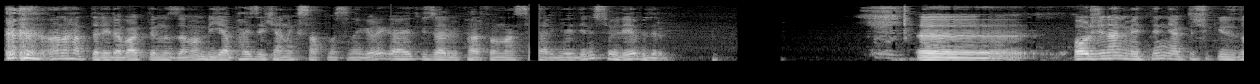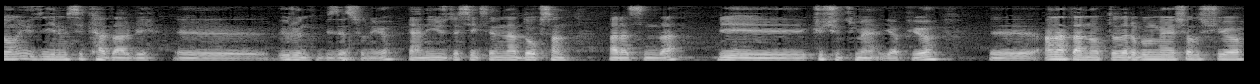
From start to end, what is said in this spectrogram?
ana hatlarıyla baktığımız zaman bir yapay zekanın kısaltmasına göre gayet güzel bir performans sergilediğini söyleyebilirim. Ee, orijinal metnin yaklaşık %10'u %20'si kadar bir e, ürün bize sunuyor. Yani %80 ile 90 arasında bir küçültme yapıyor. E, anahtar noktaları bulmaya çalışıyor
